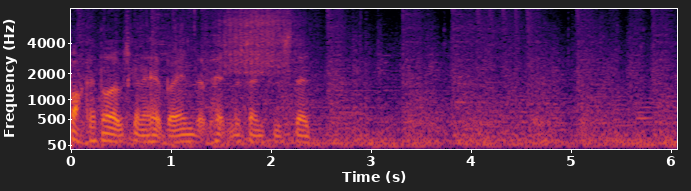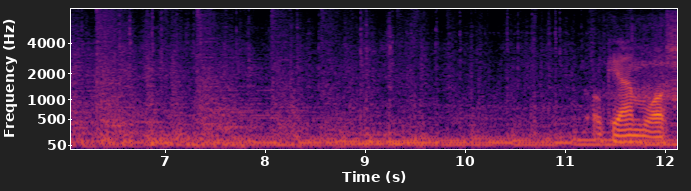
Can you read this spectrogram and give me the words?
Fuck, I thought I was gonna hit, but I ended up hitting the fence instead. Okay, I'm lost.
